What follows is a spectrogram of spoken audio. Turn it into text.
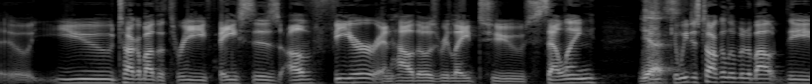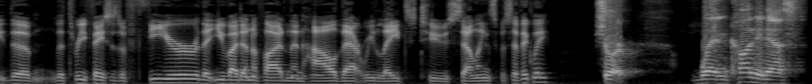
Uh, you talk about the three faces of fear and how those relate to selling. Yes. Can, can we just talk a little bit about the, the, the three faces of fear that you've identified and then how that relates to selling specifically? Sure when Condé Nast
